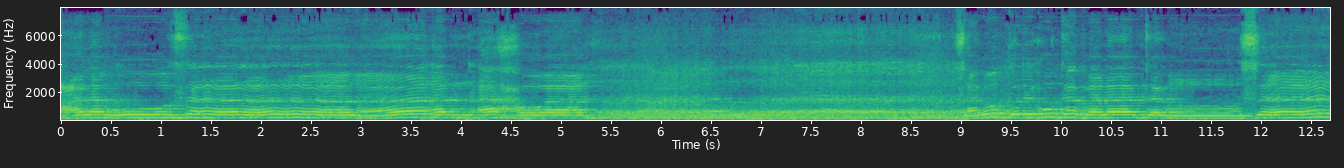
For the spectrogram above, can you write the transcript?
وجعله ثاء أحوى. سنقرئك فلا تنسى.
